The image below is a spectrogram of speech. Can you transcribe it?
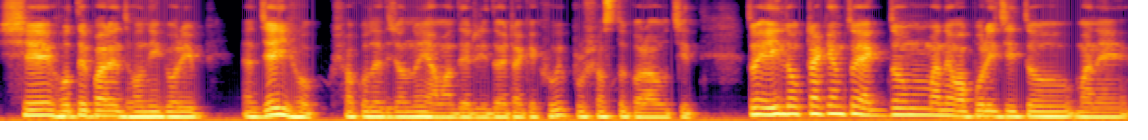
সে হতে পারে ধনী, গরিব, যেই হোক, সকলের জন্যই আমাদের হৃদয়টাকে খুবই প্রশস্ত করা উচিত। তো এই লোকটা কিন্তু একদম মানে অপরিচিত মানে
